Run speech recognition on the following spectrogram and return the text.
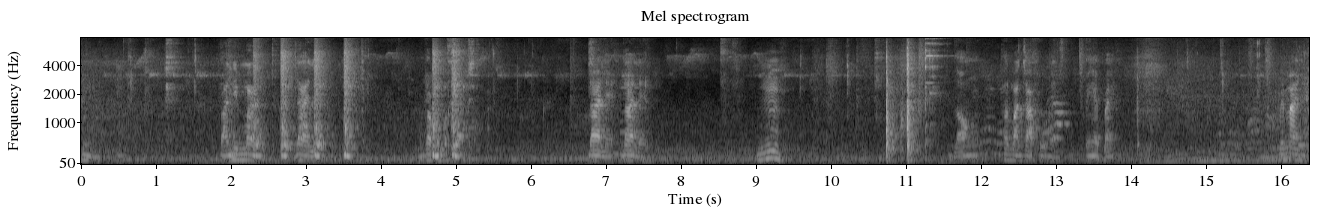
อืมปลานนิ่มมากได้เลย ผมชอบกินมะเขือ ได้เลย ได้เลย อืม ลองทอดมันชาโคหน่อยเป็นไงไป ไม่ไหม้เลย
